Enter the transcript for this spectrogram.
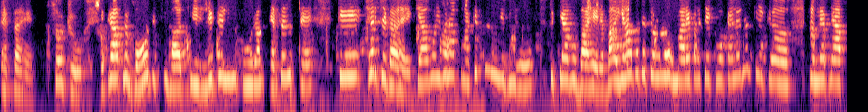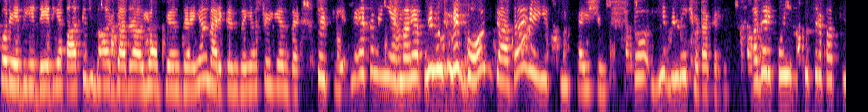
ऐसा है। सो ट्रू लेकिन आपने बहुत अच्छी बात की। लिटरली पूरा एसेंस है कि हर जगह है। क्या वो इवन आप पाकिस्तान में भी हो तो क्या वो बाहर है? बा, यहाँ पता चलो हमारे पास एक वो कह लेना कि एक हमने अपने आप को दे दिए दे दिया बात के जो बाहर ज़्यादा यूरोपियंस है या अमेरिकन है या ऑस्ट्रेलियंस है। तो इसलिए ऐसा नहीं है। हमारे अपने मुल्क में बहुत ज़्यादा है इस चीज़ का इशू तो ये दिल नहीं छोटा करना। अगर कोई आपको सिर्फ़ आपके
